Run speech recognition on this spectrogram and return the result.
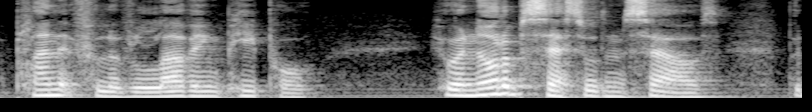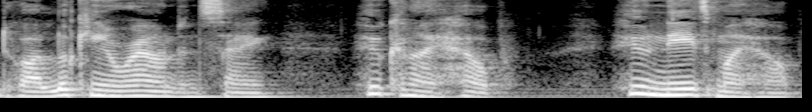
A planet full of loving people who are not obsessed with themselves, but who are looking around and saying, Who can I help? Who needs my help?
